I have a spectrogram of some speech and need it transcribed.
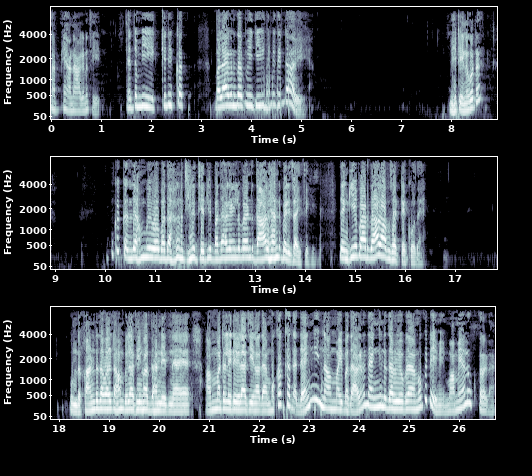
අපි අනාගෙන තියෙන්නේ. නැත්නම් මේ එක්කෙනෙක්වත් බලාගෙන තමයි මේ ජීවිතෙ මෙතෙන්ට ආවේ. මෙහෙට එනකොට මොකක්ද හම්බ වේවා බදාගෙන තියෙන තෙල්ලි බදාගෙන ඉල්ල බලන්න දාලා යන්න බැරි සයිස් එකකින්. දැන් ගියේ පාර දාලා ආපු සෙට් එකකෝ දැන්. උණ්ඩ කණ්ඩ දවල්ට හම්බෙලා තියෙනවද දන්නේත් නැහැ. අම්මට ලෙඩ වෙලා තියෙනවද දැන් මොකක්ද දැන් ඉන්න අම්මයි බදාගෙන දැන් ඉන්න දරුවෝ බදාගෙන මොකටද මේ මම යා ලොකු කරගන්නේ.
